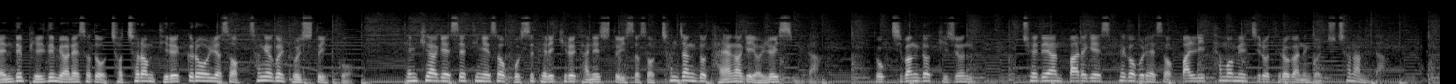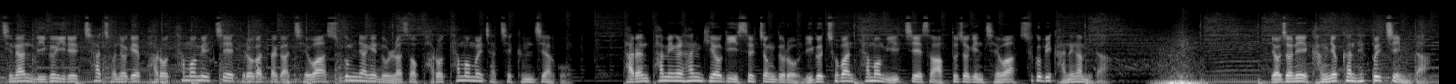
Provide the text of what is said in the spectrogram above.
엔드 빌드 면에서도 저처럼 딜을 끌어올려서 성역을 돌 수도 있고 탱키하게 세팅해서 보스 데리키를 다닐 수도 있어서 천장도 다양하게 열려 있습니다. 독 지방덕 기준 최대한 빠르게 스펙업을 해서 빨리 탐험일지로 들어가는 걸 추천합니다. 지난 리그 1일차 저녁에 바로 탐험일지에 들어갔다가 재와 수급량에 놀라서 바로 탐험을 자체 금지하고 다른 파밍을 한 기억이 있을 정도로 리그 초반 탐험 일지에서 압도적인 재와 수급이 가능합니다. 여전히 강력한 핵불지입니다.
